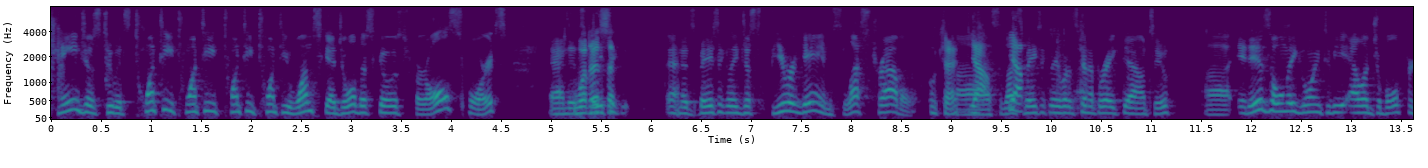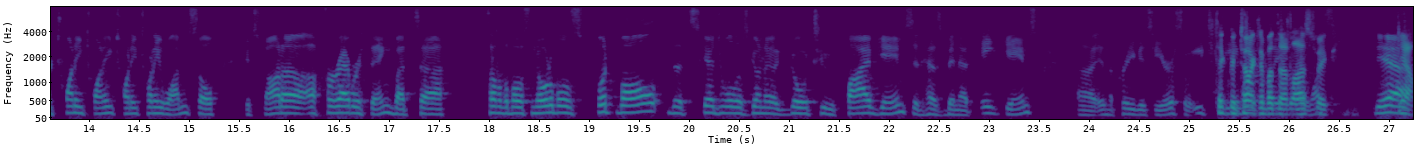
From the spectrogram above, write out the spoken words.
changes to its 2020-2021 schedule. This goes for all sports, and it's what is it? And it's basically just fewer games, less travel. Okay. Uh, yeah. So that's yeah. basically what it's going to break down to. Uh, it is only going to be eligible for 2020, 2021, so it's not a, a forever thing. But uh, some of the most notables football, the schedule is going to go to five games. It has been at eight games uh, in the previous year. So each. I think we talked about that last week. Yeah. Yeah.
